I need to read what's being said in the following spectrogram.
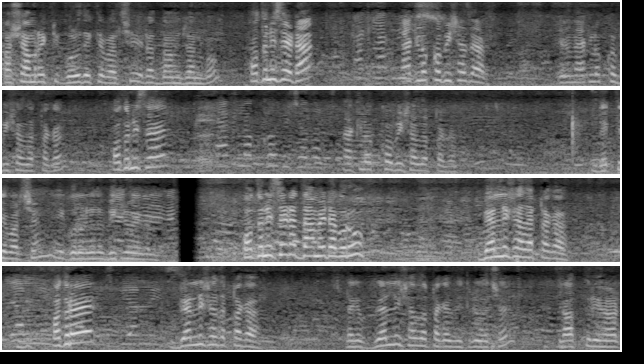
পাশে আমরা একটি গরু দেখতে পাচ্ছি এটার দাম জানব। কত নিচে এটা? এক লক্ষ বিশ হাজার। এখানে এক লক্ষ বিশ হাজার টাকা। কত নিচে এক লক্ষ বিশ হাজার টাকা। দেখতে পাচ্ছেন এই গরুর কিন্তু বিক্রি হয়ে গেল। কত নিচে এটার দাম এটা গরু? বিয়াল্লিশ হাজার টাকা। কত রে? বিয়াল্লিশ হাজার টাকা। দেখে বিয়াল্লিশ হাজার টাকা বিক্রি হচ্ছে। গাবতলি হাট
